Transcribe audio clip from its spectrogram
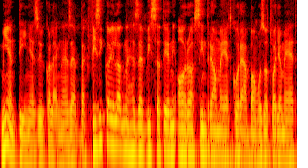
milyen tényezők a legnehezebbek? Fizikailag nehezebb visszatérni arra a szintre, amelyet korábban hozott, vagy amelyet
